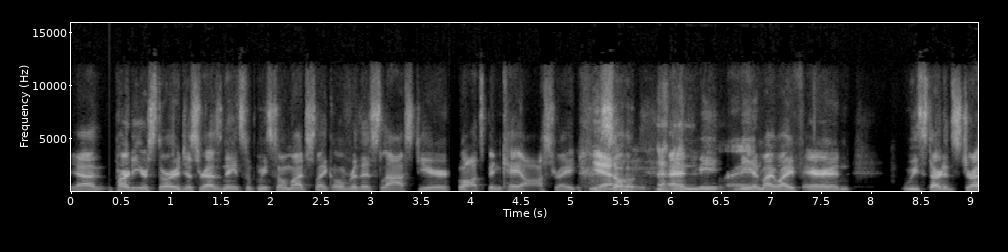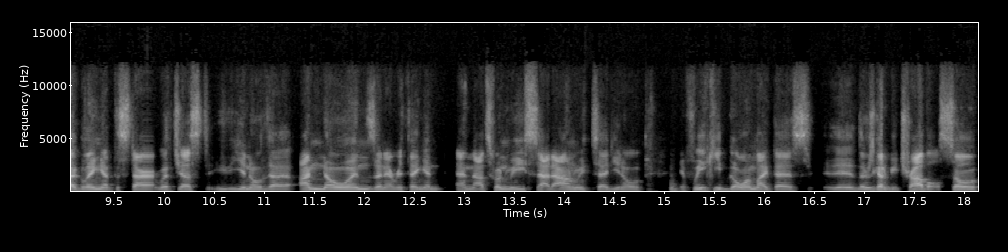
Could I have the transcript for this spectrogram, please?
yeah, part of your story just resonates with me so much. Like over this last year, well, it's been chaos, right? Yeah. so, and me, right. me and my wife Erin, we started struggling at the start with just you know the unknowns and everything and and that's when we sat down we said you know if we keep going like this eh, there's going to be trouble so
